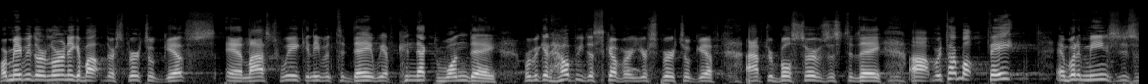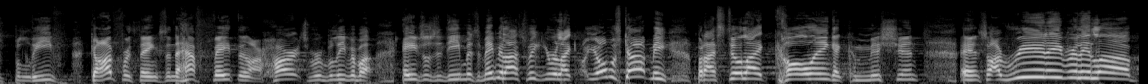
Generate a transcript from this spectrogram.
Or maybe they're learning about their spiritual gifts, and last week and even today we have Connect One Day where we can help you discover your spiritual gift after both services today. Uh, we're talking about faith and what it means to just believe God for things and to have faith in our hearts. We believe about angels and demons. maybe last week you were like, you almost got me, but I still like calling and commission. And so I really, really love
